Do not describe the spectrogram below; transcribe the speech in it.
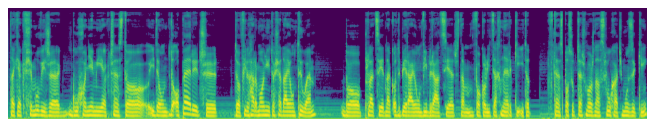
tak jak się mówi, że głuchoniemi jak często idą do opery czy do filharmonii, to siadają tyłem, bo plecy jednak odbierają wibracje, czy tam w okolicach nerki i to w ten sposób też można słuchać muzyki.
